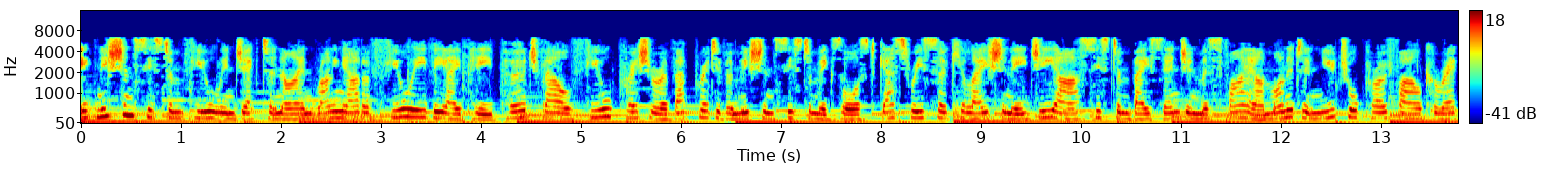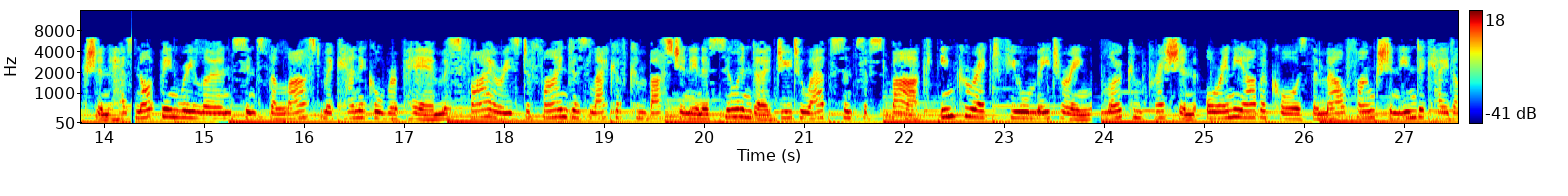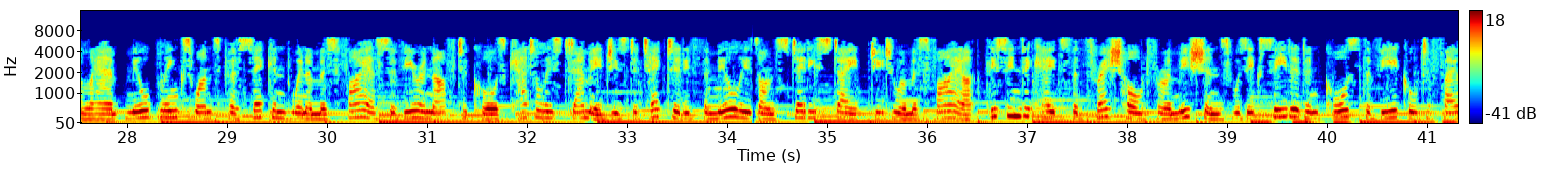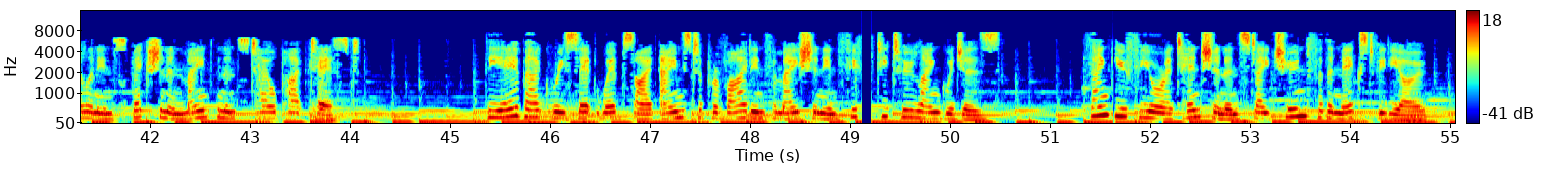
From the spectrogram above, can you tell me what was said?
Ignition system fuel injector 9 running out of fuel EVAP purge valve fuel pressure evaporative emission system exhaust gas recirculation EGR system base engine misfire monitor neutral profile correction has not been relearned since the last mechanical repair misfire is defined as lack of combustion in a cylinder due to absence of spark, incorrect fuel metering, low compression, or any other cause. The malfunction indicator lamp MIL blinks once per second when a misfire severe enough to cause catalyst damage is detected if the MIL is on steady state due to a misfire, this indicates the threshold for emissions was exceeded and caused the vehicle to fail an inspection and maintenance tailpipe test. The Airbag Reset website aims to provide information in 52 languages. Thank you for your attention and stay tuned for the next video.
